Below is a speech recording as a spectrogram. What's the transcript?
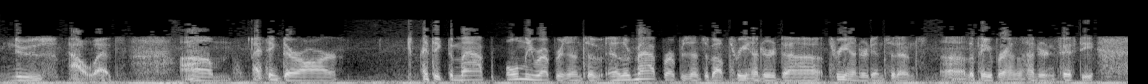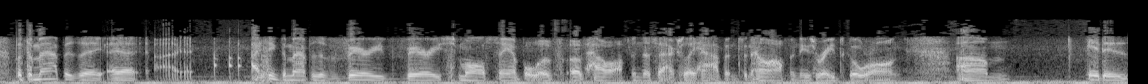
news outlets. Um, I think there are I think the map only represents a, uh, the map represents about 300 uh, 300 incidents. Uh, the paper has 150, but the map is a, a I, I think the map is a very very small sample of of how often this actually happens and how often these raids go wrong. Um, it is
